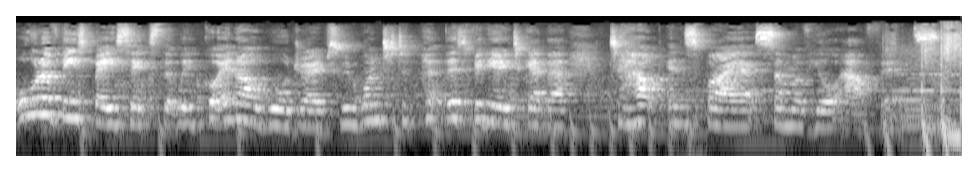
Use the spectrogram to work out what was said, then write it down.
all of these basics that we've got in our wardrobe. So we wanted to put this video together to help inspire some of your outfits.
